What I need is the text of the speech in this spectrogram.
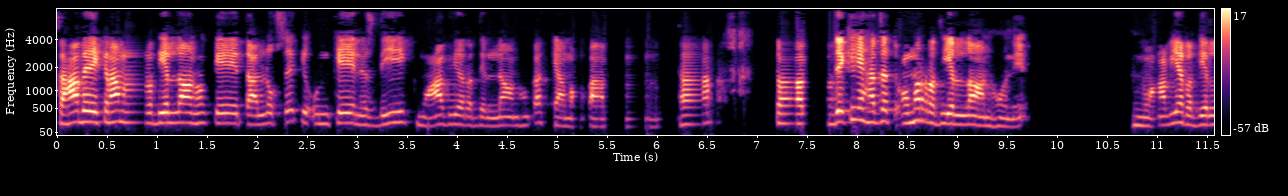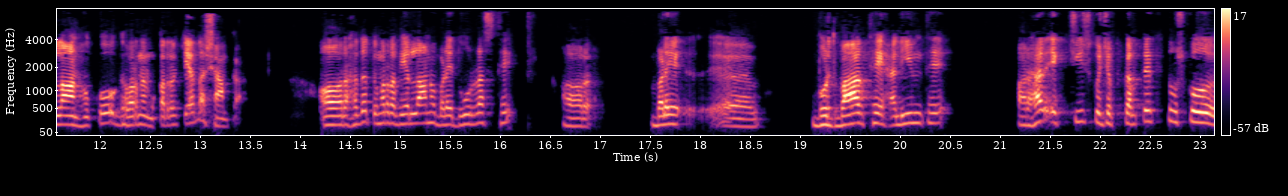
صحابہ اکرام رضی اللہ عنہ کے تعلق سے کہ ان کے نزدیک معاویہ رضی اللہ عنہ کا کیا مقام تھا۔ تو اب دیکھیں حضرت عمر رضی اللہ عنہ نے معاویہ رضی اللہ عنہ کو گورنر مقرر کیا تھا شام کا۔ اور حضرت عمر رضی اللہ عنہ بڑے دور رس تھے اور بڑے بردبار تھے، حلیم تھے۔ اور ہر ایک چیز کو جب کرتے تھے تو اس کو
